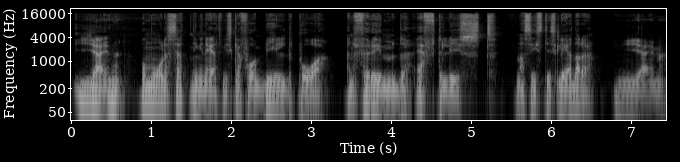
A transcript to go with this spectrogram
Jajamän. och målsättningen är att vi ska få en bild på en förrymd, efterlyst nazistisk ledare. Jajamän.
